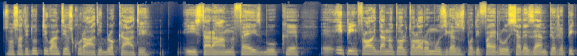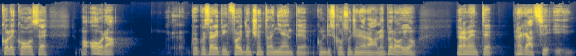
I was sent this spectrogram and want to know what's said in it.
sono stati tutti quanti oscurati, bloccati, Instagram, Facebook, eh, i Pink Floyd hanno tolto la loro musica su Spotify in Russia, ad esempio, cioè piccole cose. Ma ora, questa dei Pink Floyd non c'entra niente con il discorso generale, però io veramente, ragazzi,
